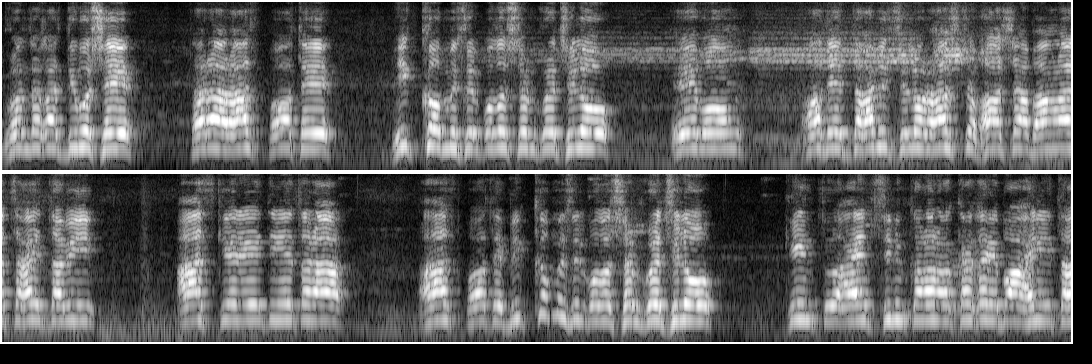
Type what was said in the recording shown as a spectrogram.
গ্রন্থাগার দিবসে তারা রাজপথে বিক্ষোভ মিছিল প্রদর্শন করেছিল এবং তাদের দাবি ছিল রাষ্ট্রভাষা বাংলা চায়ের দাবি। আজকের এই দিনে তারা রাজপথে বিক্ষোভ মিছিল প্রদর্শন করেছিল, কিন্তু আইন শৃঙ্খলা রক্ষাকারী বাহিনী তা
